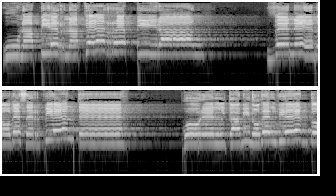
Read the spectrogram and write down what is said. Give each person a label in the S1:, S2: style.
S1: Una pierna que respiran veneno de serpiente por el camino del viento.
